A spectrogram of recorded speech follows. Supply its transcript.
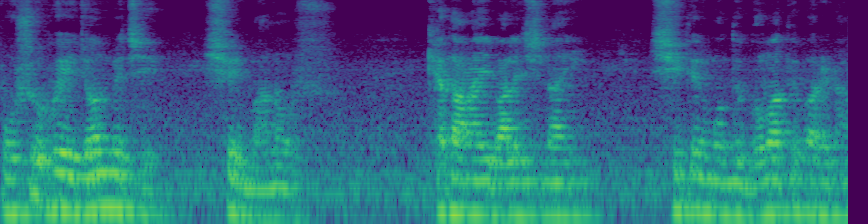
পশু হয়ে জন্মেছে সেই মানুষ। খেতা নাই, বালিশ নাই, শীতের মধ্যে ঘুমাতে পারে না,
